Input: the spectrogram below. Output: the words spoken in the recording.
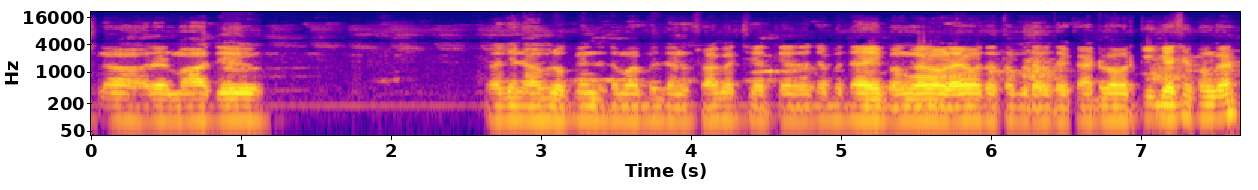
કૃષ્ણ હરે મહાદેવ આજના બ્લોગની અંદર તમારું બધાનું સ્વાગત છે. અત્યારે તો બધા ભંગારવાળો આવ્યો હતો તો બધા બધા કાઢવા વર્કી ગયા છે ભંગાર.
